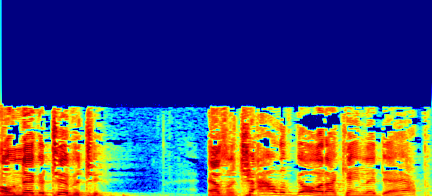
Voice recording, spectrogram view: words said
on negativity, as a child of God, I can't let that happen.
